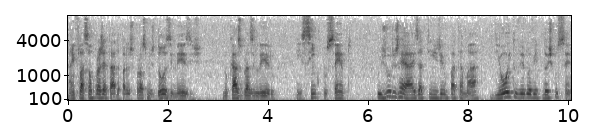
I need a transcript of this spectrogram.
a inflação projetada para os próximos 12 meses, no caso brasileiro, em 5%, os juros reais atingem um patamar de 8,22%,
